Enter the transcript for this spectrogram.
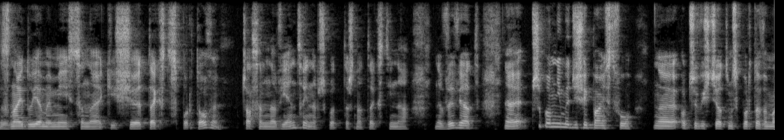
znajdujemy miejsce na jakiś tekst sportowy, czasem na więcej, na przykład też na tekst i na wywiad. E, przypomnimy dzisiaj Państwu e, oczywiście o tym sportowym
